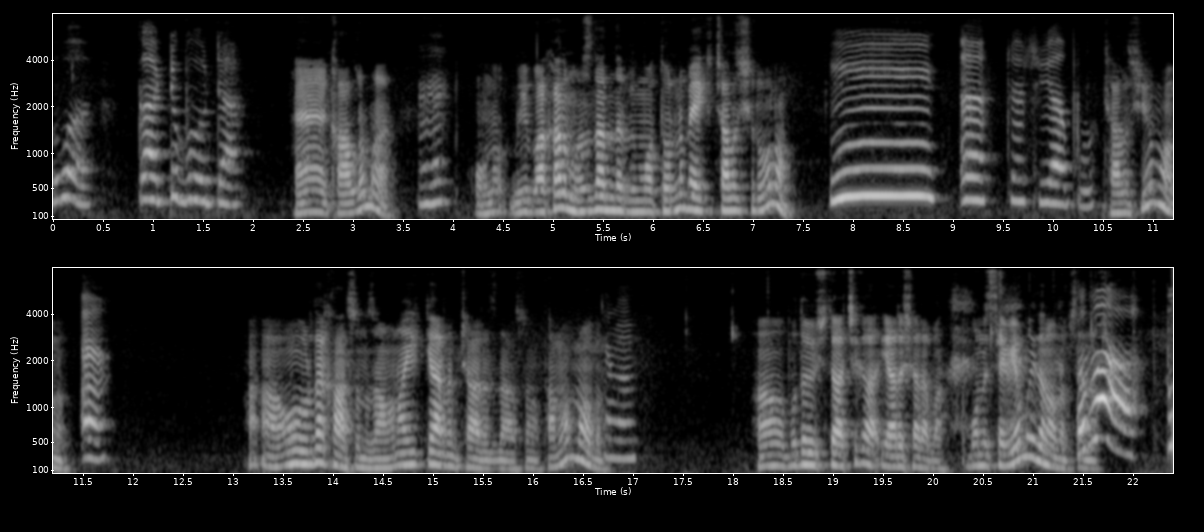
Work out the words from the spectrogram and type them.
Baba. Kartı burada. He kaldı mı? Hı hı. Onu bir bakalım hızlandır bir motorunu belki çalışır oğlum. Hmm. Eh, taşıyor bu. Çalışıyor mu oğlum? Aa, o orada kalsın o zaman. Ona ilk yardım çağırırız daha sonra. Tamam mı oğlum? tamam. Aa, bu da üstü açık yarış araba. Bunu seviyor muydun oğlum sen? Baba. Bu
